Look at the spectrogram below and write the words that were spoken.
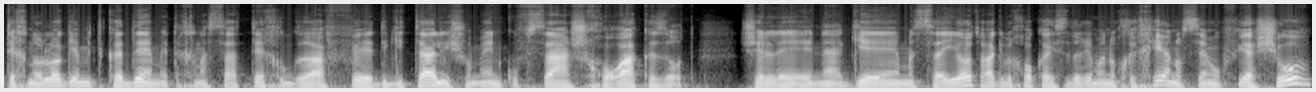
טכנולוגיה מתקדמת, הכנסת טכוגרף אה, דיגיטלי, שהוא מעין קופסה שחורה כזאת, של אה, נהגי משאיות, רק בחוק ההסדרים הנוכחי הנושא מופיע שוב,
